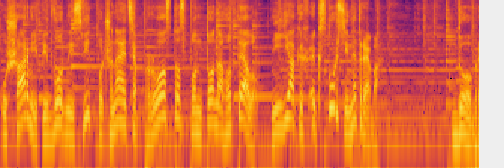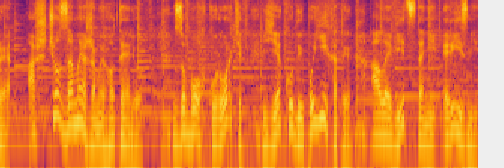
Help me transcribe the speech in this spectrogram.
у шармі підводний світ починається просто з понтона готелу. Ніяких екскурсій не треба. Добре, а що за межами готелю? З обох курортів є куди поїхати, але відстані різні.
